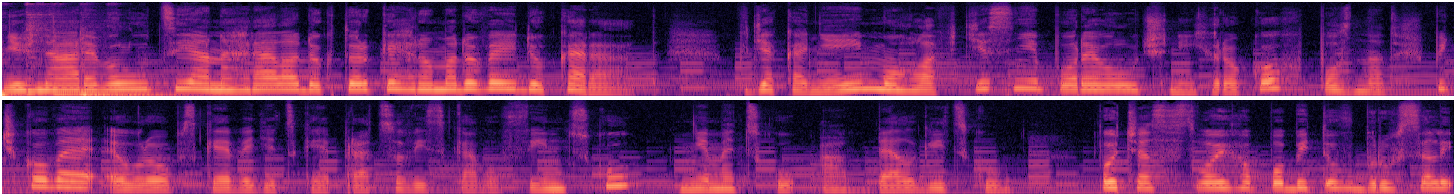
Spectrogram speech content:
Nežná revolúcia nahrála doktorke Hromadovej do karát. Vďaka nej mohla v tesne po revolučných rokoch poznať špičkové európske vedecké pracoviska vo Fínsku, Nemecku a Belgicku. Počas svojho pobytu v Bruseli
